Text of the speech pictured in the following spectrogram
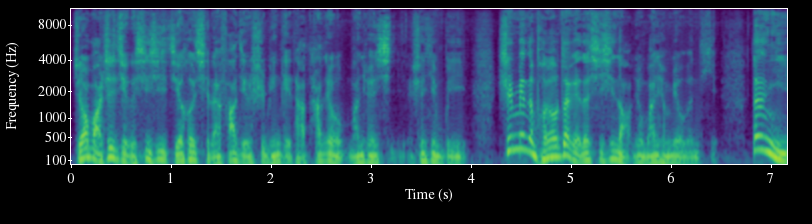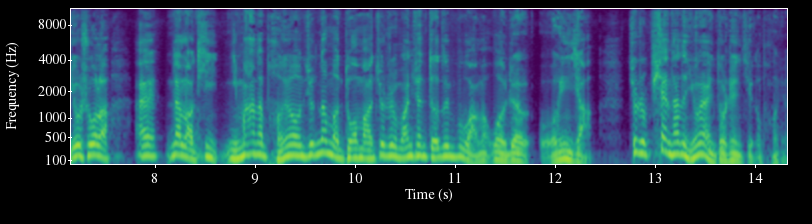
只要把这几个信息结合起来，发几个视频给他，他就完全信深信不疑。身边的朋友再给他洗洗脑，就完全没有问题。但是你就说了，哎，那老 T，你妈的朋友就那么多吗？就是完全得罪不完吗？我这我跟你讲，就是骗他的永远都是那几个朋友，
